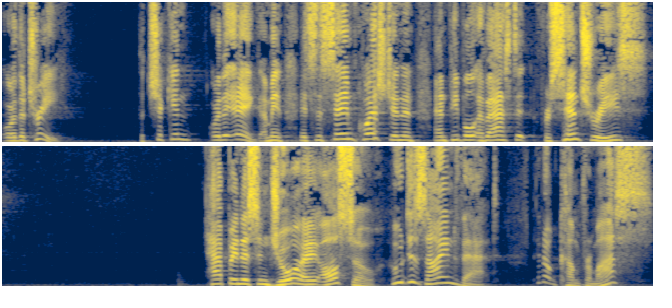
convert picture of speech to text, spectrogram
or the tree? The chicken or the egg? I mean, it's the same question, and, and people have asked it for centuries. Happiness and joy also. Who designed that? They don't come from us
